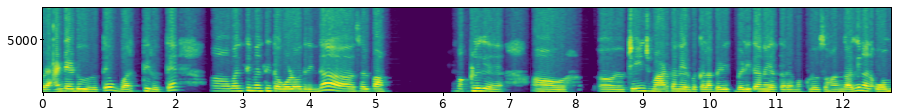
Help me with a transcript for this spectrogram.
ಬ್ರಾಂಡೆಡ್ ಇರುತ್ತೆ ವರ್ತ್ ಇರುತ್ತೆ. ಮಂತ್ಲಿ ಮಂತ್ಲಿ ತಗೊಳ್ಳೋದ್ರಿಂದ ಸ್ವಲ್ಪ ಮಕ್ಕಳಿಗೆ ಚೇಂಜ್ ಮಾಡ್ತಾನೆ ಇರ್ಬೇಕಲ್ಲ, ಬೆಳಿ, ಬೆಳಿತಾನೆ ಇರ್ತಾರೆ ಮಕ್ಕಳು ಸೊ ಹಂಗಾಗಿ ನಾನು ಓಮ್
